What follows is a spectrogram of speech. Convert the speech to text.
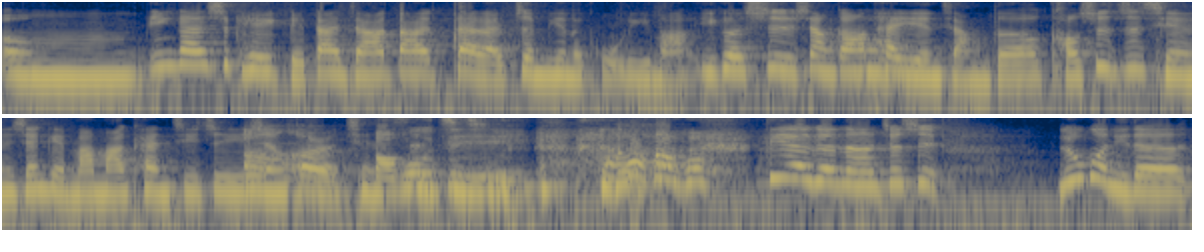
嗯，应该是可以给大家带带来正面的鼓励嘛。一个是像刚刚太妍讲的，考试之前先给妈妈看《机智医生二》前四集。然后第二个呢，就是如果你的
